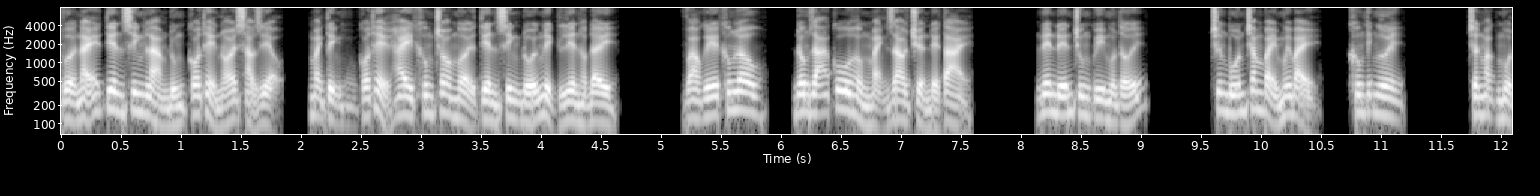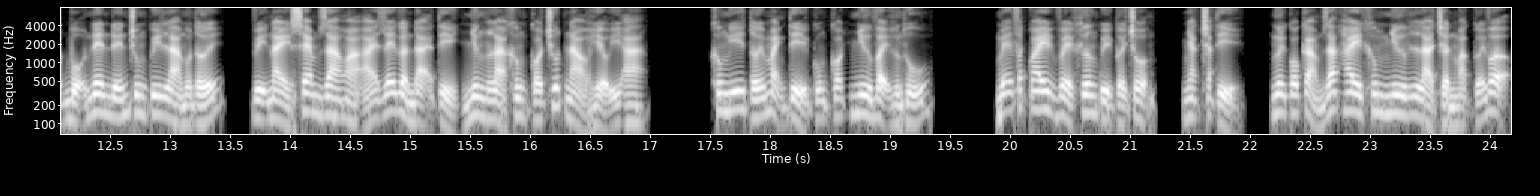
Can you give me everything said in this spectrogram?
vừa nãy tiên sinh làm đúng có thể nói xào rượu, mạnh tịnh có thể hay không cho mời tiên sinh đối nghịch liên hợp đây? Vào ghế không lâu, đông giã cô hồng mạnh giao chuyển đề tài. Nên đến trung quy muốn tới. Chương bốn trăm bảy mươi bảy, không thích ngươi. Trần mặc một bộ nên đến trung quy là muốn tới, vị này xem ra hòa ái dễ gần đại tỷ nhưng là không có chút nào hiểu ý a không nghĩ tới mạnh tỷ cũng có như vậy hứng thú mễ phất quay về khương quỳ cười trộm, nhạc chặt tỷ ngươi có cảm giác hay không như là trần mặc cưới vợ,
